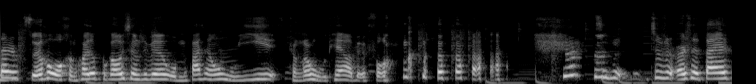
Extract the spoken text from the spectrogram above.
但是随后我很快就不高兴，是因为我们发现我五一整个五天要被封。就 是就是，而且待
